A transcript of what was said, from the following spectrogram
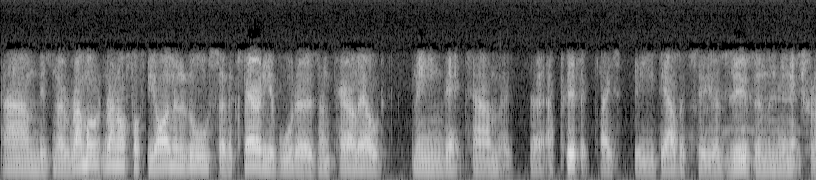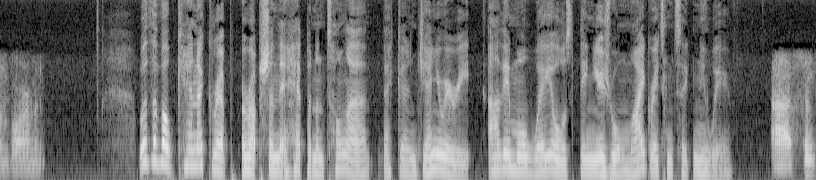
Um, there's no runoff off the island at all, so the clarity of water is unparalleled, meaning that um, it's a, a perfect place to be able to observe them in their natural environment. With the volcanic eruption that happened in Tonga back in January, are there more whales than usual migrating to Niue? Uh, since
